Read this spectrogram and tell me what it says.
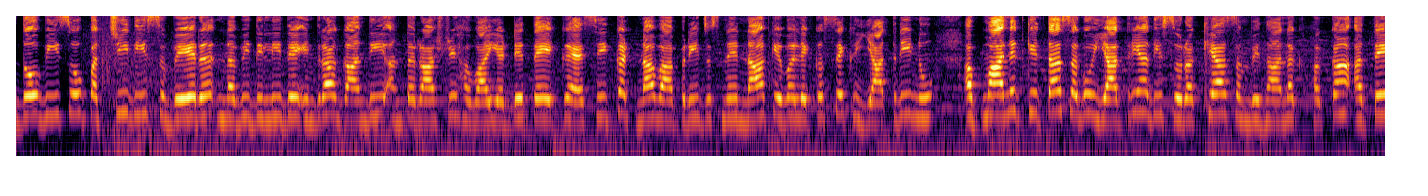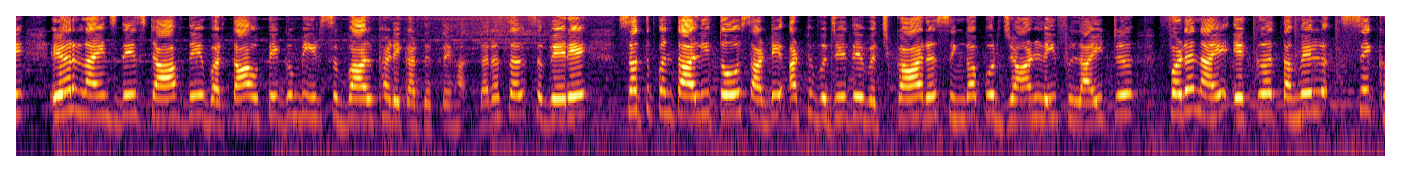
2/2025 ਦੀ ਸਵੇਰ ਨਵੀਂ ਦਿੱਲੀ ਦੇ ਇੰਦਰਾ ਗਾਂਧੀ ਅੰਤਰਰਾਸ਼ਟਰੀ ਹਵਾਈ ਅੱਡੇ ਤੇ ਇੱਕ ਐਸੀ ਘਟਨਾ ਵਾਪਰੀ ਜਿਸਨੇ ਨਾ ਕੇਵਲ ਇੱਕ ਸਿੱਖ ਯਾਤਰੀ ਨੂੰ ਅਪਮਾਨਿਤ ਕੀਤਾ, ਸਗੋਂ ਯਾਤਰੀਆਂ ਦੀ ਸੁਰੱਖਿਆ, ਸੰਵਿਧਾਨਕ ਹੱਕਾਂ ਅਤੇ 에ਅਰਲਾਈਨਸ ਦੇ ਸਟਾਫ ਦੇ ਵਰਤਾਅ ਉੱਤੇ ਗੰਭੀਰ ਸਵਾਲ ਖੜੇ ਕਰ ਦਿੱਤੇ ਹਨ। ਦਰਅਸਲ, ਸਵੇਰੇ 7:45 ਤੋਂ 8:30 ਵਜੇ ਦੇ ਵਿਚਕਾਰ ਸਿੰਗਾਪੁਰ ਜਾਣ ਲਈ ਫਲਾਈਟ ਫੜਨ ਆਏ ਇੱਕ ਤਮਿਲ ਸਿੱਖ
